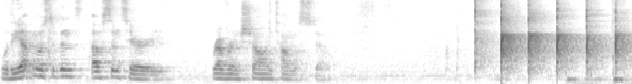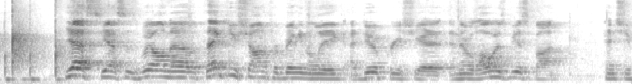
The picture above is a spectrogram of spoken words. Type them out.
With the utmost of, of sincerity, Reverend Sean Thomas Stone. Yes, yes, as we all know, thank you, Sean, for being in the league. I do appreciate it, and there will always be a spot, hence you,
